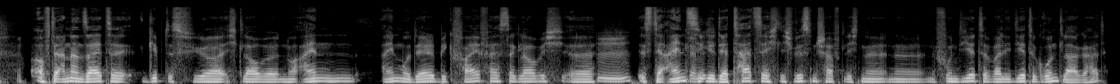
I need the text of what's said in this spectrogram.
Auf der anderen Seite gibt es für, ich glaube, nur ein, ein Modell, Big Five heißt er, glaube ich, äh, mhm. ist der einzige, der tatsächlich wissenschaftlich eine, eine, eine fundierte, validierte Grundlage hat.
